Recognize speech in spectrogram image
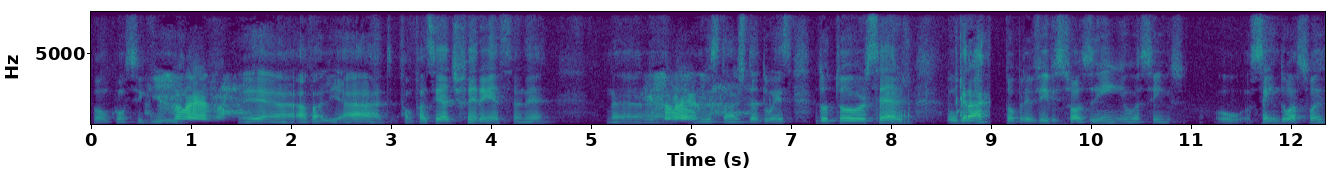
vão conseguir é, avaliar, vão fazer a diferença, né? Na, na- no estágio da doença. Doutor Sérgio, o GRAC sobrevive sozinho, assim, ou sem doações?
